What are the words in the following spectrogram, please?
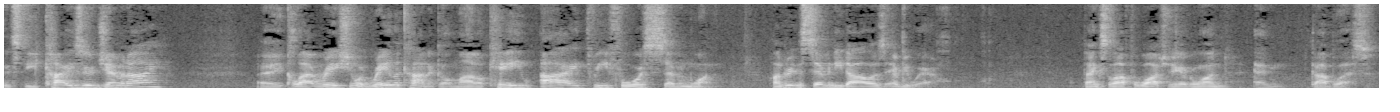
It's the Kizer Gemini, a collaboration with Ray Laconico, model KI3471. $170 everywhere. Thanks a lot for watching, everyone, and God bless.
